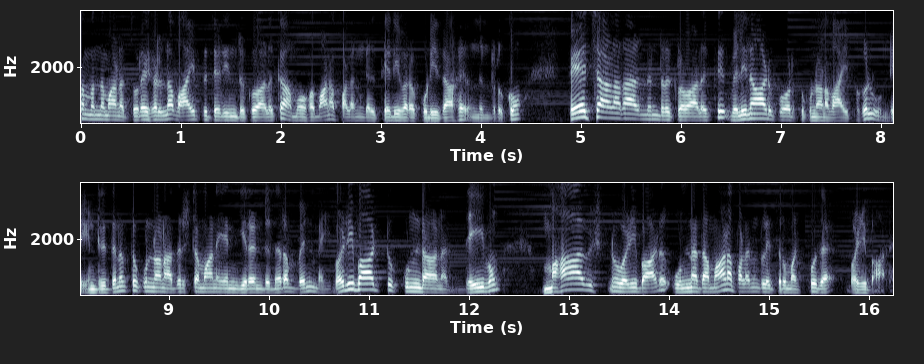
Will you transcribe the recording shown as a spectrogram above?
சம்பந்தமான துறைகள்ல வாய்ப்பு தேடிட்டு இருக்கிறவளுக்கு அமோகமான பலன்கள் தேடி வரக்கூடியதாக இருந்துட்டு இருக்கும் பேச்சாளராக இருந்துட்டு இருக்கிறவாளுக்கு வெளிநாடு போகிறதுக்குண்டான வாய்ப்புகள் உண்டு. இன்றைய தினத்துக்குண்டான அதிர்ஷ்டமான என் இரண்டு நிறம் வெண்மை. வழிபாட்டுக்குண்டான தெய்வம். மகாவிஷ்ணு வழிபாடு உன்னதமான பலன்களை தரும் அற்புத வழிபாடு.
